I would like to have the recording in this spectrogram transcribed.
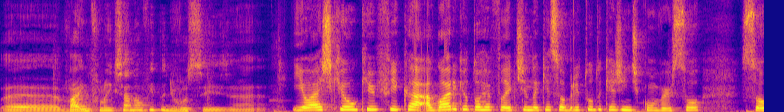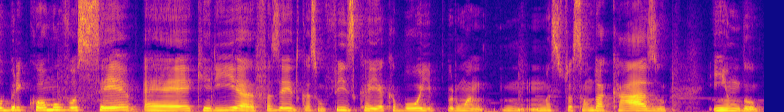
é, vai influenciar na vida de vocês, né? E eu acho que o que fica. Agora que eu tô refletindo aqui sobre tudo que a gente conversou, sobre como você é, queria fazer educação física e acabou ir por uma, uma situação do acaso indo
